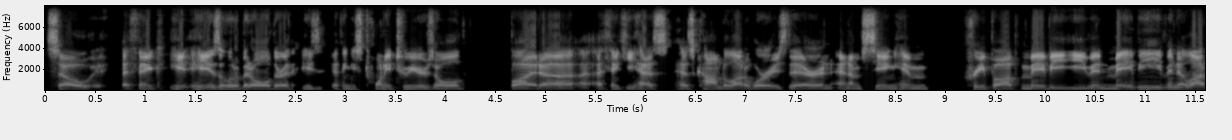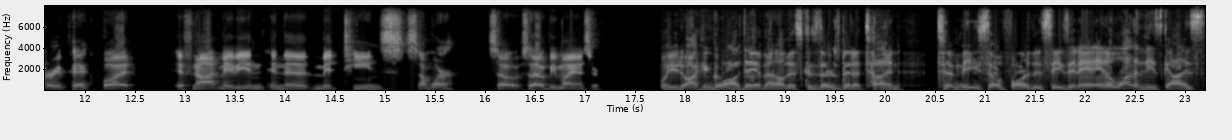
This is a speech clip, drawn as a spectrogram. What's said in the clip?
So I think he, he is a little bit older. He's I think he's 22 years old, but uh, I think he has has calmed a lot of worries there, and, and I'm seeing him creep up, maybe even maybe even a lottery pick, but if not, maybe in, in the mid teens somewhere. So, so that would be my answer. Well, you know, I can go all day about all this because there's been a ton to me so far this season. And, and, a lot of these guys,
